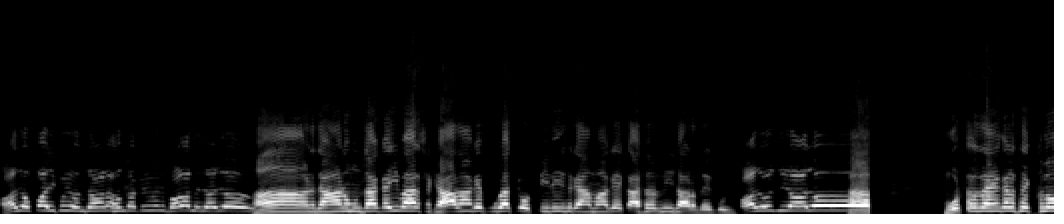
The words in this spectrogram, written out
ਆ ਜਾਓ ਭਾਈ ਕੋਈ ਅਣਜਾਣਾ ਹੁੰਦਾ ਕਈ ਵਾਰੀ ਬਾਹਲਾ ਨਜਾਇਜ਼। ਹਾਂ ਅਣਜਾਣ ਹੁੰਦਾ ਕਈ ਵਾਰ ਸਿਖਾ ਦਾਂਗੇ ਪੂਰਾ ਚੋਟੀ ਦੀ ਸਿਖਾਵਾਂਗੇ ਕਸਰ ਨਹੀਂ ਛੱਡਦੇ ਕੋਈ। ਆ ਜਾਓ ਜੀ ਆ ਜਾਓ। ਹਾਂ। ਮੋਟਰਸਾਈਕਲ ਸਿੱਖ ਲੋ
